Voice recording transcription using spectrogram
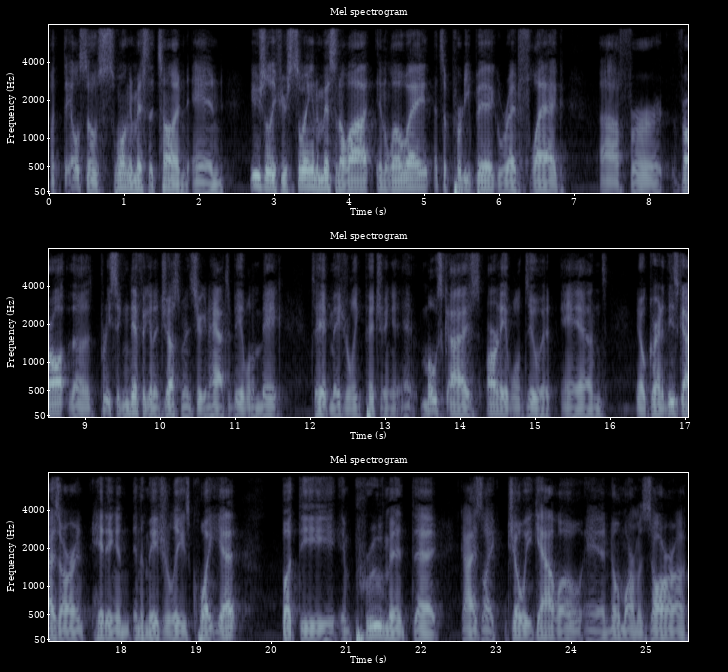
but they also swung and missed a ton. And usually, if you're swinging and missing a lot in low A, that's a pretty big red flag uh, for for all the pretty significant adjustments you're going to have to be able to make to hit major league pitching. And most guys aren't able to do it. And, you know, granted, these guys aren't hitting in, in the major leagues quite yet, but the improvement that guys like Joey Gallo and Nomar Mazara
